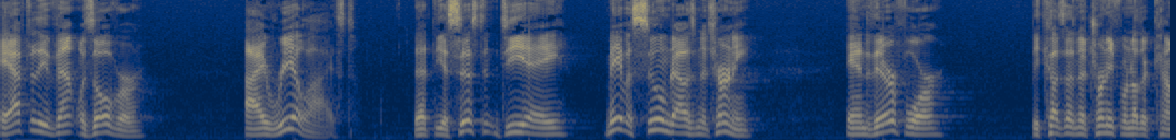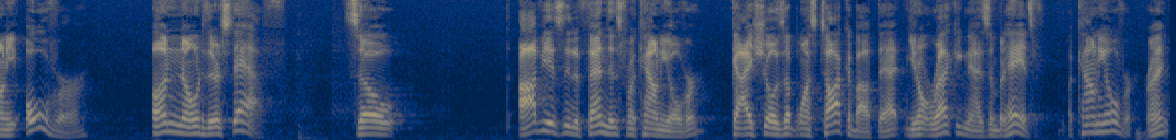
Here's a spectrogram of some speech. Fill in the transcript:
After the event was over, I realized that the assistant DA may have assumed I was an attorney, and therefore, because an attorney from another county over, unknown to their staff. So obviously, defendants from a county over, guy shows up wants to talk about that. You don't recognize him, but hey, it's a county over, right?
